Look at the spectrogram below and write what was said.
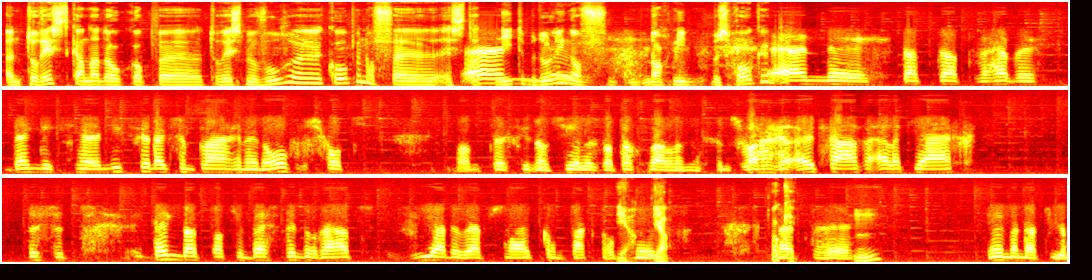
een, toerist kan dat ook op uh, toerisme voeren kopen? Of is dat niet de bedoeling of nog niet besproken? nee, dat, dat, we hebben denk ik niet veel exemplaren in overschot. Want financieel is dat toch wel een, een, zware uitgave elk jaar. Dus het, ik denk dat, dat je best inderdaad via de website contact opneemt. Ja, ja. Met, hm? Hema Natuur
